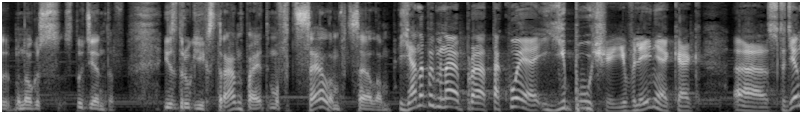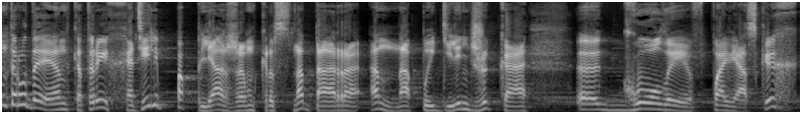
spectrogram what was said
много студентов из других стран, поэтому в целом, в целом... Я напоминаю про такое ебучее явление, как э, студенты РУДН, которые ходили по пляжам Краснодара, Анапы, Геленджика, э, голые в повязках,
